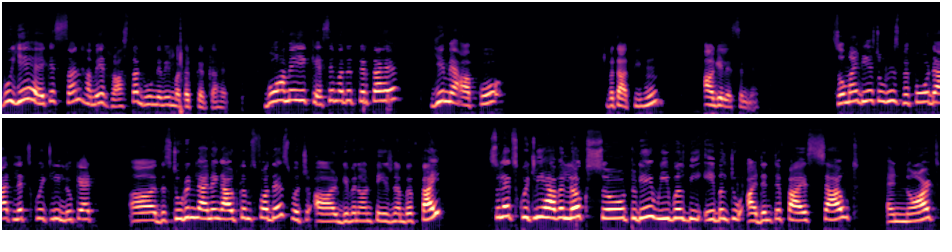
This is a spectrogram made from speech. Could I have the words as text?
वो ये है कि सन हमें रास्ता ढूँढने में मदद करता है। वो हमें ये कैसे मदद करता है, ये मैं आपको बताती हूँ आगे लेसन में। So my dear students before that let's quickly look at the student learning outcomes for this which are given on page number 5 so, let's quickly have a look. So, today we will be able to identify south and north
